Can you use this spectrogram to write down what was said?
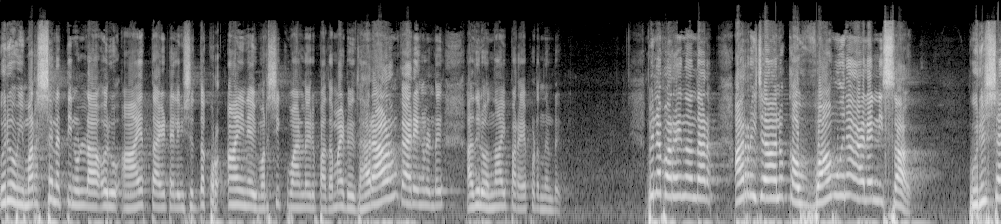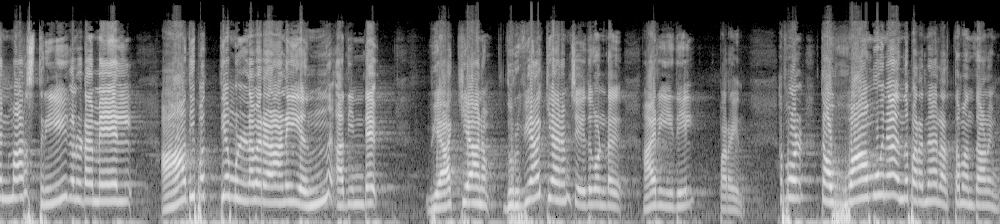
ഒരു വിമർശനത്തിനുള്ള ഒരു ആയത്തായിട്ട് അല്ലെങ്കിൽ വിശുദ്ധ ഖുർആാനിനെ വിമർശിക്കുവാനുള്ള ഒരു പദമായിട്ട് ധാരാളം കാര്യങ്ങളുണ്ട്. അതിലൊന്നായി പറയപ്പെടുന്നുണ്ട്. പിന്നെ പറയുന്നത് എന്താണ്? അറിജാലു കവ്വാമുന അല നിസാ. പുരുഷന്മാർ സ്ത്രീകളുടെ മേൽ ആധിപത്യമുള്ളവരാണ് എന്ന് അതിന്റെ വ്യാഖ്യാനം ദുർവ്യാഖ്യാനം ചെയ്തുകൊണ്ട് ആ രീതിയിൽ പറയുന്നു. അപ്പോൾ കവ്വാമുന എന്ന് പറഞ്ഞാൽ അർത്ഥം എന്താണ്?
